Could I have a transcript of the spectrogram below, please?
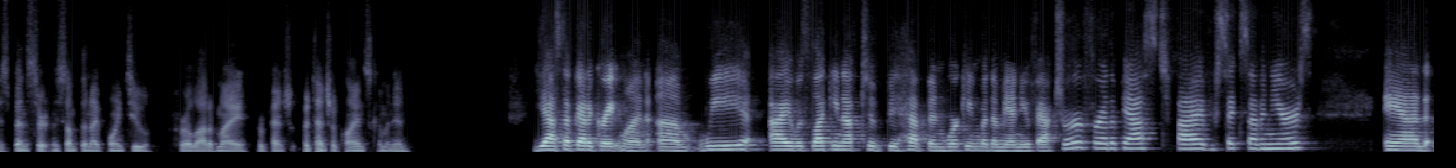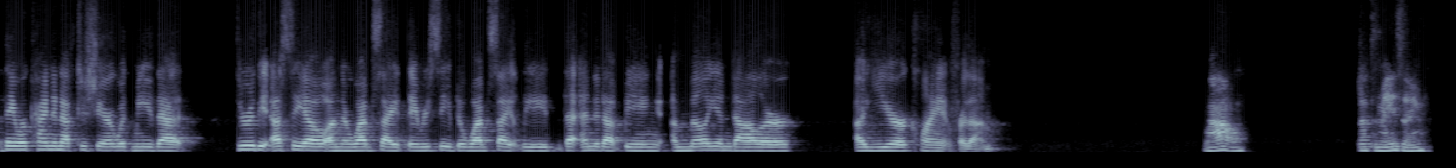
has been certainly something I point to for a lot of my potential potential clients coming in. Yes, I've got a great one. Um, we, I was lucky enough to be, have been working with a manufacturer for the past five, six, seven years, and they were kind enough to share with me that through the SEO on their website, they received a website lead that ended up being a million dollar a year client for them. Wow. That's amazing.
